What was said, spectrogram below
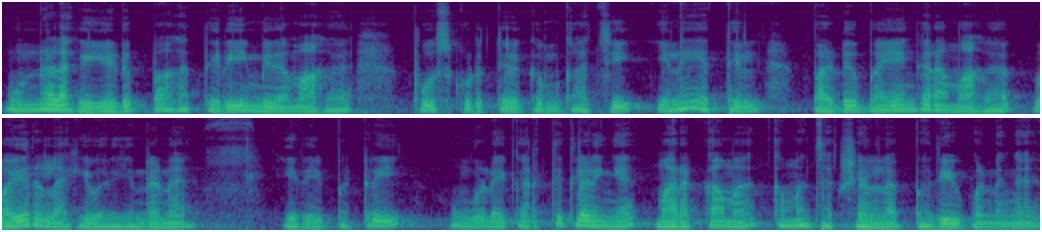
முன்னழகு எடுப்பாக தெரியும் விதமாக போஸ் கொடுத்திருக்கும் காட்சி இணையத்தில் படு பயங்கரமாக வைரலாகி வருகின்றன. இதை பற்றி உங்களுடைய கருத்துக்களை நீங்கள் மறக்காமல் கமெண்ட் செக்ஷனில் பதிவு பண்ணுங்கள்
